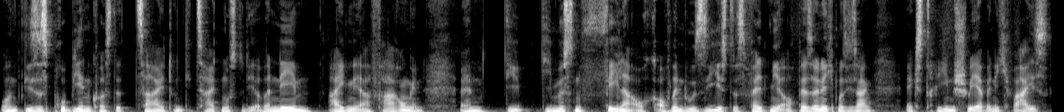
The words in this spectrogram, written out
Und dieses Probieren kostet Zeit und die Zeit musst du dir aber nehmen. Eigene Erfahrungen. Ähm, die, die müssen Fehler auch, auch wenn du siehst. Das fällt mir auch persönlich, muss ich sagen, extrem schwer, wenn ich weiß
